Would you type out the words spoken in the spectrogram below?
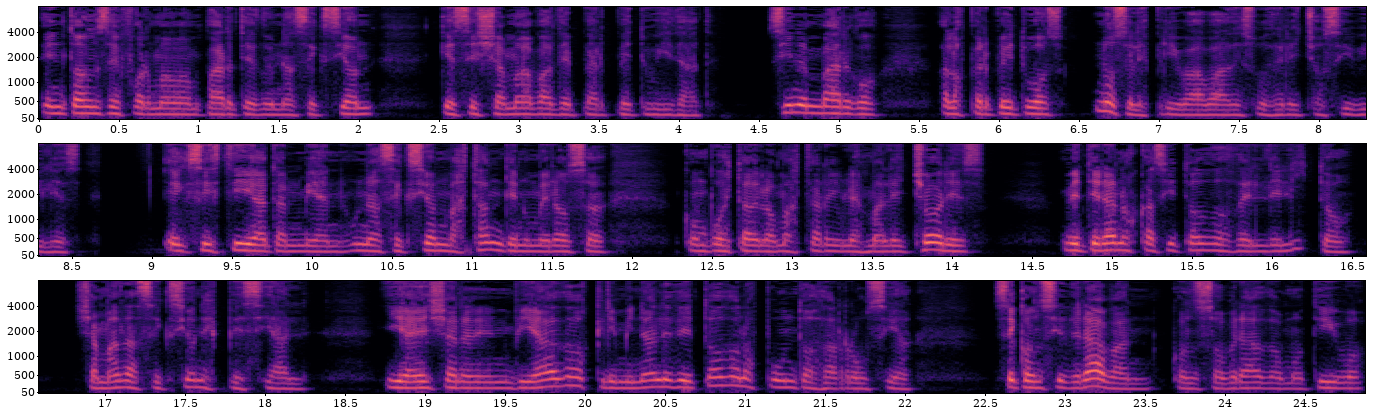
Entonces formaban parte de una sección que se llamaba de perpetuidad. Sin embargo, a los perpetuos no se les privaba de sus derechos civiles, Existía también una sección bastante numerosa, compuesta de los más terribles malhechores, veteranos casi todos del delito, llamada sección especial, y a ella eran enviados criminales de todos los puntos de Rusia. Se consideraban, con sobrado motivo,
